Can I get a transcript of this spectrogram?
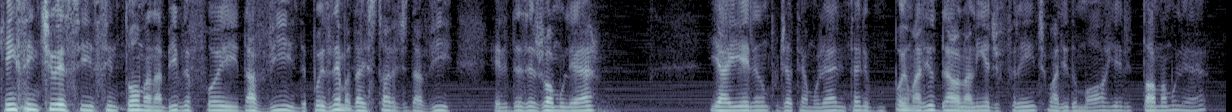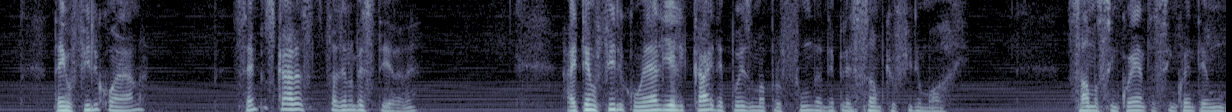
quem sentiu esse sintoma na Bíblia foi Davi. Depois lembra da história de Davi? Ele desejou a mulher. E aí ele não podia ter a mulher, então ele põe o marido dela na linha de frente, o marido morre, ele toma a mulher, tem o um filho com ela. Sempre os caras fazendo besteira, né? Aí tem um filho com ela e ele cai depois numa profunda depressão porque o filho morre. Salmo 50, 51.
